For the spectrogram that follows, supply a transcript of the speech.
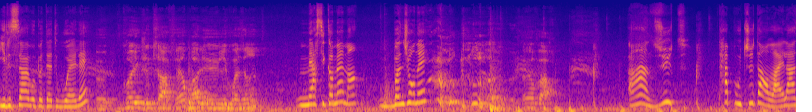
Ils savent peut-être où elle est euh, Vous croyez que j'ai que ça à faire, moi, les, les voisins Merci quand même, hein. Bonne journée. Au revoir. Ah, zut Laila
